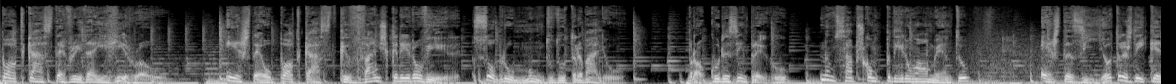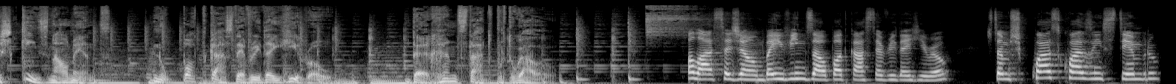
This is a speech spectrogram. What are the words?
Podcast Everyday Hero. Este é o podcast que vais querer ouvir sobre o mundo do trabalho. Procuras emprego? Não sabes como pedir um aumento? Estas e outras dicas quinzenalmente no Podcast Everyday Hero da Randstad Portugal. Olá, sejam bem-vindos ao podcast Everyday Hero. Estamos quase, quase em setembro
